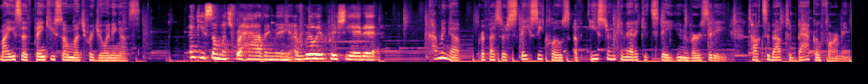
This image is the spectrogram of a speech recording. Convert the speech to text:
Maisa, thank you so much for joining us. Thank you so much for having me. I really appreciate it. Coming up, Professor Stacey Close of Eastern Connecticut State University talks about tobacco farming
